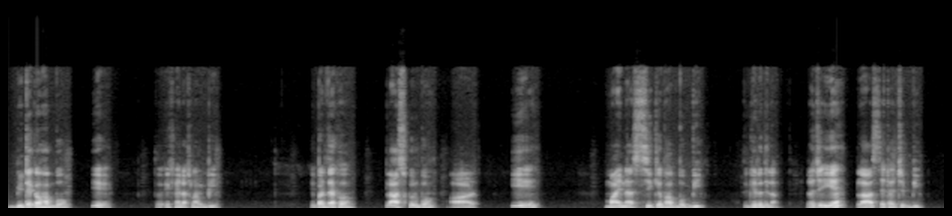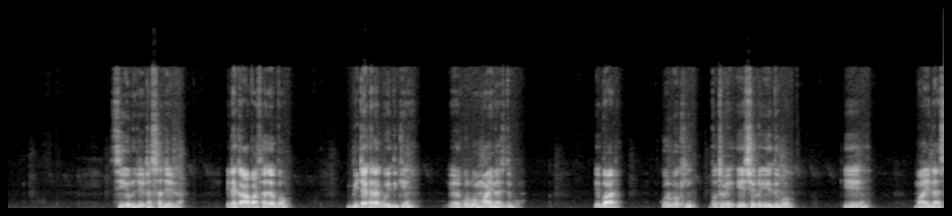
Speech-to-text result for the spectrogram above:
বিটাকে ভাববো এ তো এখানে রাখলাম বি এবার দেখো প্লাস করব আর এ মাইনাস সিকে ভাববো বি ঘিরে দিলাম। এটা হচ্ছে এ প্লাস এটা হচ্ছে বি সি অনুযায়ী এটা সাজিয়ে নিলাম। এটাকে আবার সাজাবো বিটাকে রাখব এদিকে, এবার করব মাইনাস দেব। এবার করব কি? প্রথমে এ ছিল এ দেব এ মাইনাস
